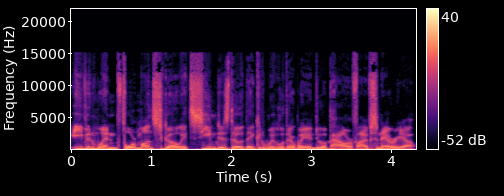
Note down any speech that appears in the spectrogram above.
even when four months ago it seemed as though they could wiggle their way into a Power Five scenario.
